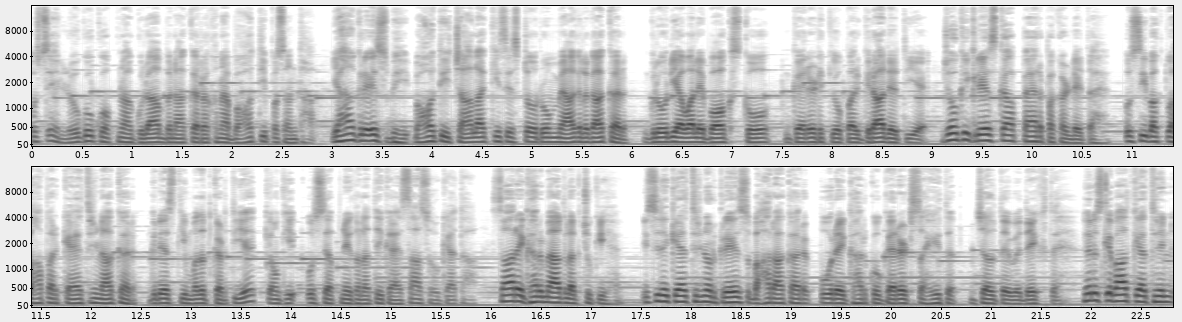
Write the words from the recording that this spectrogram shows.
उसे लोगों को अपना गुलाम बनाकर रखना बहुत ही पसंद था। यहाँ ग्रेस भी बहुत ही चालाकी से स्टोर रूम में आग लगाकर ग्लोरिया वाले बॉक्स को गैरेट के ऊपर गिरा देती है, जो कि ग्रेस का पैर पकड़ लेता है। उसी वक्त वहाँ पर कैथरीन आकर ग्रेस की मदद करती है, क्योंकि उसे अपनी गलती का एहसास हो गया था। सारे घर में आग लग चुकी है, इसलिए कैथरीन और ग्रेस बाहर आकर पूरे घर को गैरेट सहित जलते हुए देखते हैं। फिर इसके बाद कैथरीन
